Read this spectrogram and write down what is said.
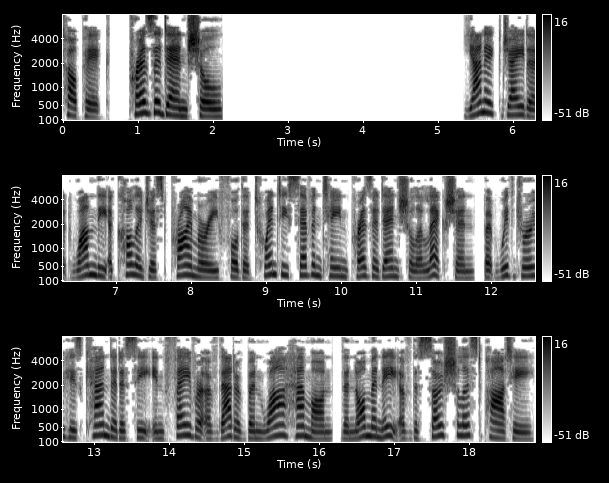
Topic: Presidential. Yannick Jadot won the ecologist primary for the 2017 presidential election, but withdrew his candidacy in favor of that of Benoît Hamon, the nominee of the Socialist Party.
